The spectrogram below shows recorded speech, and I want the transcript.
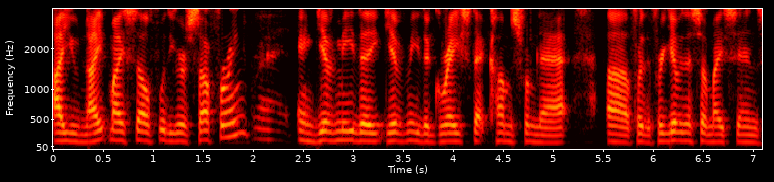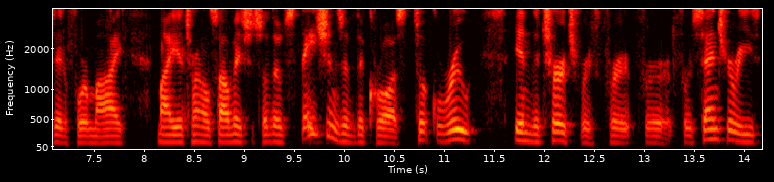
I unite myself with your suffering, Right. and give me the give me the grace that comes from that uh, for the forgiveness of my sins and for my my eternal salvation. So those stations of the cross took root in the church for for for, for centuries,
